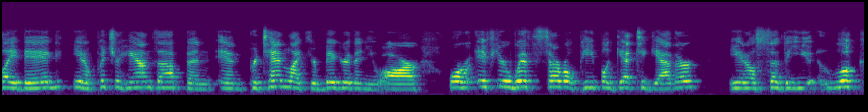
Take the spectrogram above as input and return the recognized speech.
play big you know put your hands up and and pretend like you're bigger than you are. Or if you're with several people get together you know so that you look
